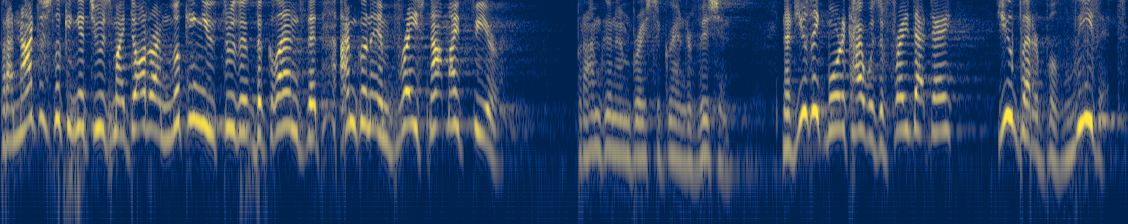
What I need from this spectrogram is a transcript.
but I'm not just looking at you as my daughter, I'm looking you through the, the lens that I'm to embrace not my fear, but I'm to embrace a grander vision. Now, do you think Mordecai was afraid that day? You better believe it.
